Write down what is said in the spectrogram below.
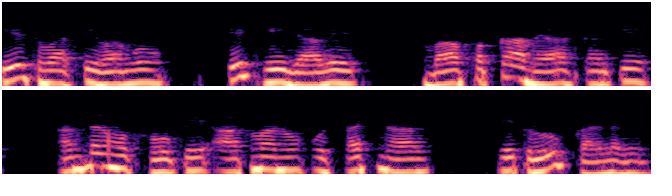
ਤੀਰਥਵਾਸੀ ਵਾਂਗੂ ਟਿਕ ਹੀ ਜਾਵੇ, ਬਾ ਪੱਕਾ ਅਭਿਆਸ ਕਰਕੇ ਅੰਤਰਮੁਖ ਹੋ ਕੇ ਆਤਮਾ ਨੂੰ ਉਸ ਸੱਚ ਨਾਲ ਇੱਕ ਰੂਪ ਕਰ ਲਵੇ।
